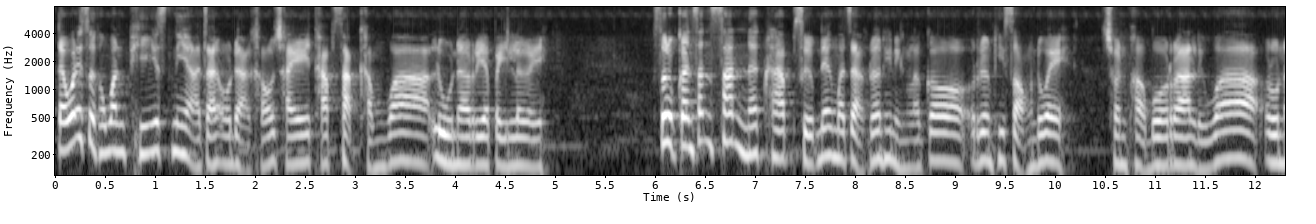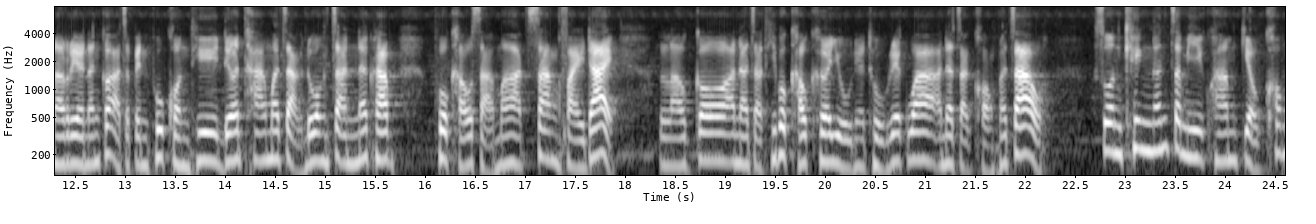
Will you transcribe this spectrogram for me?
แต่ว่าในส่วนของ One Piece เนี่ยอาจารย์โอดะเขาใช้ทับศัพท์คำว่าลูนาเรียไปเลย สรุปกันสั้นๆนะครับ สืบเนื่องมาจากเรื่องที่ 1 แล้วก็เรื่องที่ 2 ด้วย ชนเผ่าโบราณหรือว่ารูนาเรียนั้นก็อาจจะเป็นผู้คนที่เดินทางมาจากดวงจันทร์นะครับ พวกเขาสามารถสร้างไฟได้ แล้วก็อาณาจักรที่พวกเขาเคยอยู่เนี่ยถูกเรียกว่าอาณาจักรของพระเจ้า ส่วนคิงนั้นจะมีความเกี่ยวข้อง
